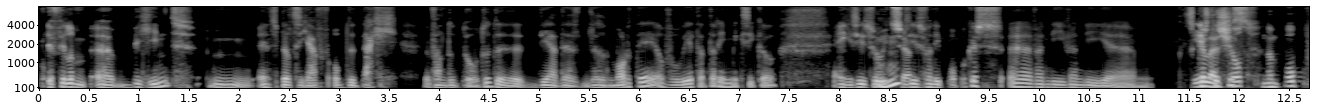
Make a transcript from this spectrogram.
de film eh, begint mm, en speelt zich af op de dag van de doden, de Dia de- del Morte, of hoe heet dat er in Mexico? En je ziet zoiets, Mhm. van die poppetjes, eh, van die... Van die ehm, Skeletjes. shot, een pop.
